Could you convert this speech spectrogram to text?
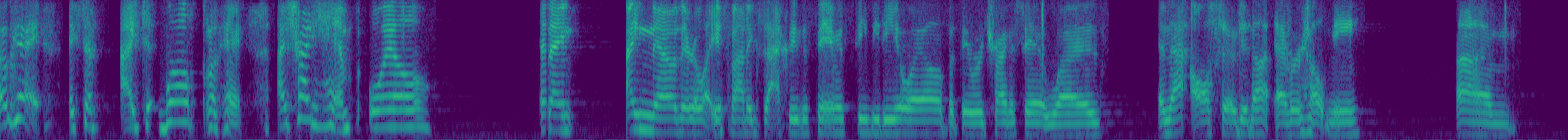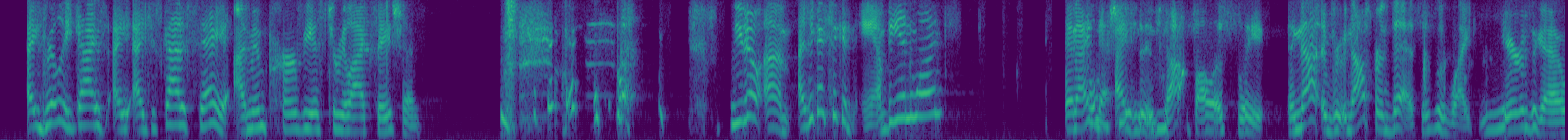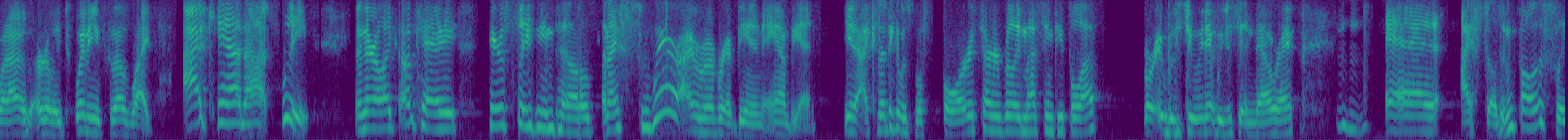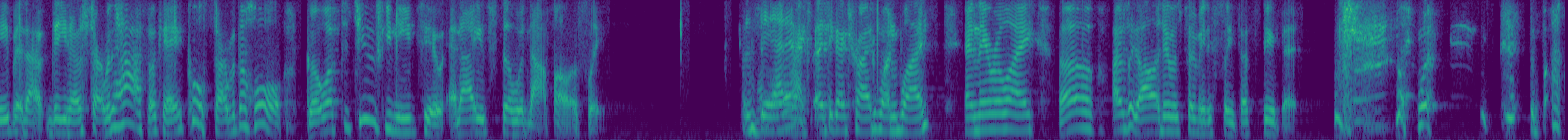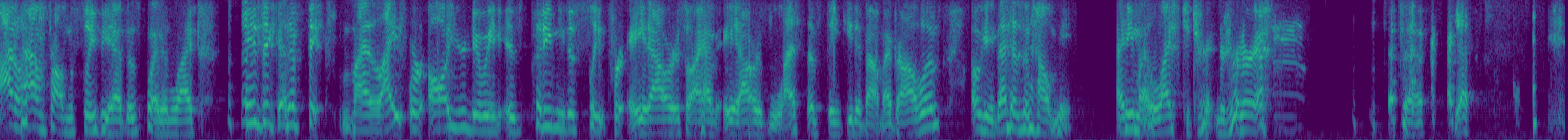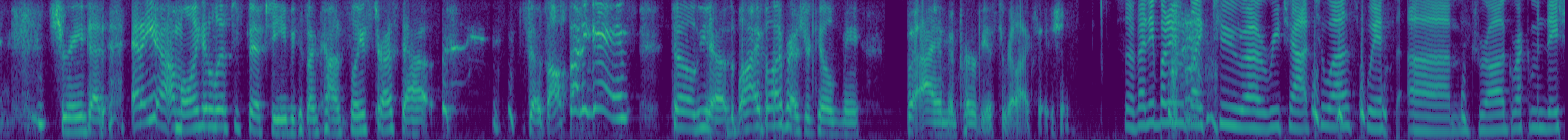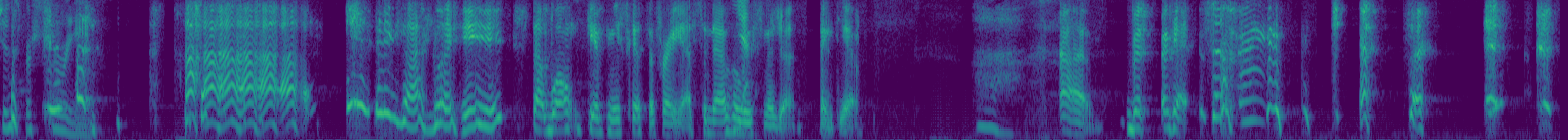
Okay, except I t- well, okay. I tried hemp oil, and I I know they're like it's not exactly the same as CBD oil, but they were trying to say it was, and that also did not ever help me. Um, I really, guys, I I just gotta say I'm impervious to relaxation. you know, um, I think I took an Ambien once, and I Oh, I did not fall asleep, and not not for this. This was like years ago when I was early twenties, because I was like, I cannot sleep, and they're like, okay, here's sleeping pills, and I swear I remember it being an Ambien, you know, because I think it was before it started really messing people up, or it was doing it, we just didn't know, right? Mm-hmm. and I still didn't fall asleep. And I, you know, start with a half. Okay, cool. Start with a whole. Go up to two if you need to. And I still would not fall asleep. Xanax. Oh. I think I tried one once, and they were like, "Oh," I was like, "All it did was put me to sleep. That's stupid." like what? I don't have a problem sleeping at this point in life. Is it going to fix my life, or all you're doing is putting me to sleep for eight hours so I have eight hours less of thinking about my problems? Okay, that doesn't help me. I need my life to turn turn around. so, yes. Shireen did. And, you know, I'm only going to live to 50 because I'm constantly stressed out. so it's all fun and games till, you know, the high blood pressure kills me. But I am impervious to relaxation. So if anybody would like to uh, reach out to us with um, drug recommendations for Shireen, exactly. That won't give me schizophrenia, so no Yes. Thank you. uh, but okay, so, so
